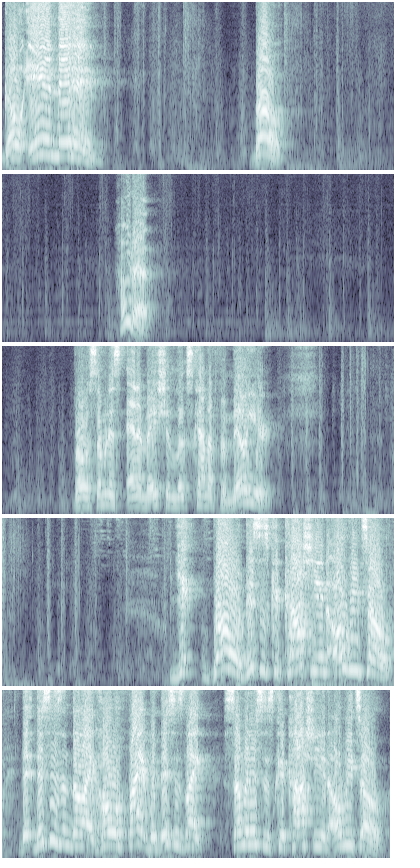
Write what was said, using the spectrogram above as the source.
Go in then! Bro. Hold up. Bro, some of this animation looks kind of familiar. This is Kakashi and Obito. Th this isn't the like whole fight, but this is like some of this is Kakashi and Obito.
